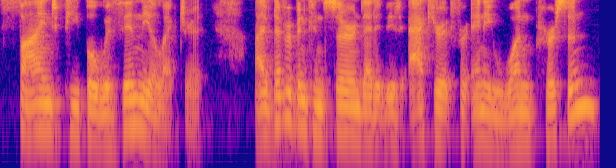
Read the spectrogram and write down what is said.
find people within the electorate. I've never been concerned that it is accurate for any one person.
